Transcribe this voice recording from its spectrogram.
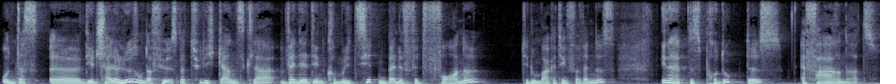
Und das, äh, die entscheidende Lösung dafür ist natürlich ganz klar, wenn er den kommunizierten Benefit vorne, den du im Marketing verwendest, innerhalb des Produktes erfahren hat.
